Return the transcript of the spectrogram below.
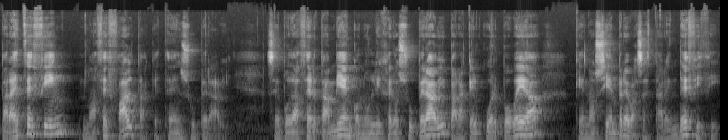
Para este fin no hace falta que esté en superávit. Se puede hacer también con un ligero superávit para que el cuerpo vea que no siempre vas a estar en déficit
